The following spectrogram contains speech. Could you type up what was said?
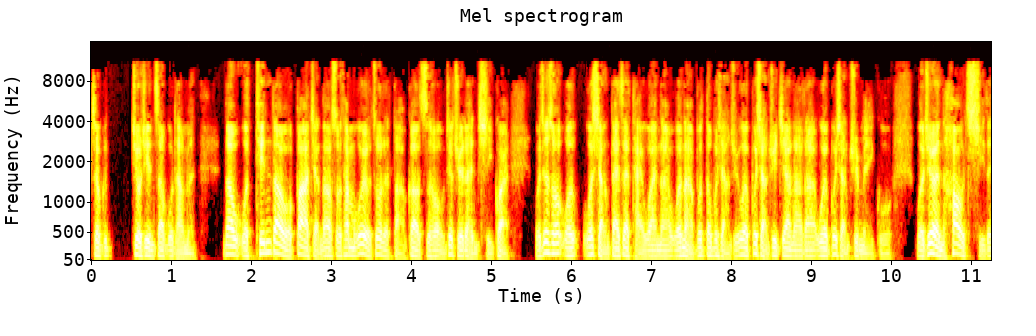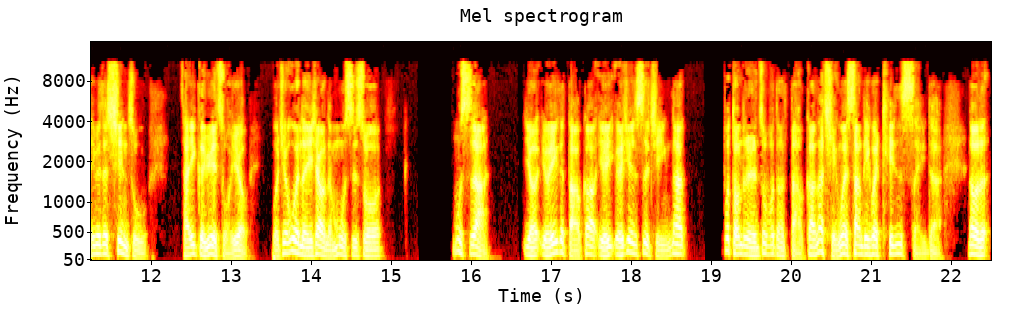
就就近照顾他们。那我听到我爸讲到说他们为我做了祷告之后，我就觉得很奇怪，我就说我我想待在台湾呐，我哪不都不想去，我也不想去加拿大，我也不想去美国，我就很好奇的，因为这信主才一个月左右，我就问了一下我的牧师说，牧师啊，有有一个祷告，有有一件事情，那不同的人做不同的祷告，那请问上帝会听谁的？那我的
